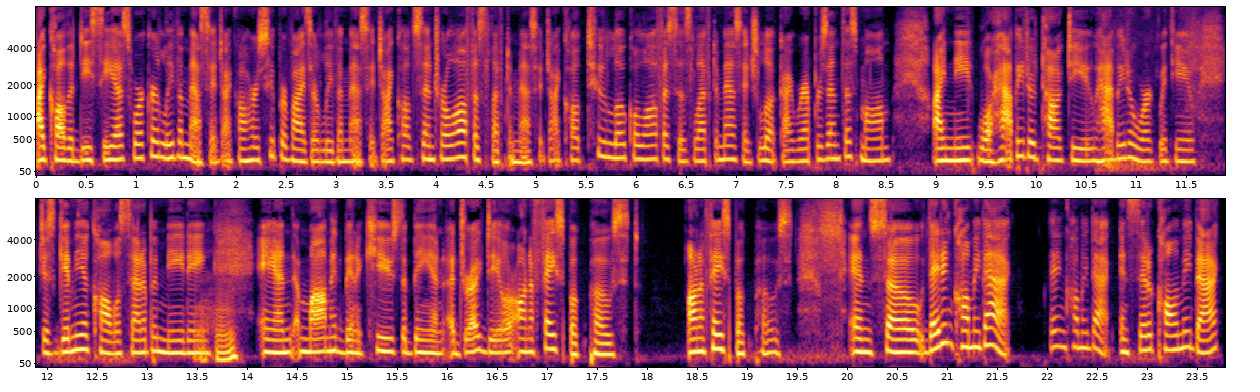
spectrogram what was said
I call the DCS worker, leave a message. I call her supervisor, leave a message. I called central office, left a message. I called two local offices, left a message. Look, I represent this mom. I need, we're happy to talk to you, happy to work with you. Just give me a call. We'll set up a meeting. And mom had been accused of being a drug dealer on a Facebook post. On a Facebook post. And so they didn't call me back. They didn't call me back. Instead of calling me back,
